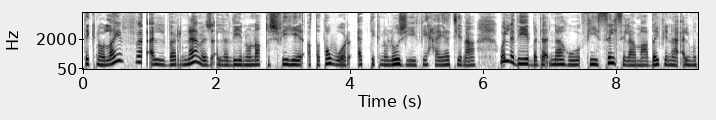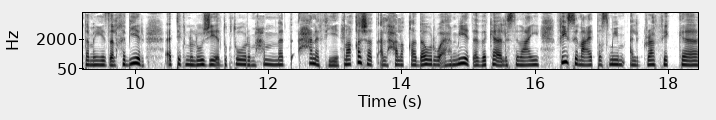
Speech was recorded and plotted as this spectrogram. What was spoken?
Techno Life البرنامج الذي نناقش فيه التطور التكنولوجي في حياتنا والذي بدأناه في سلسلة مع ضيفنا المتميز الخبير التكنولوجي الدكتور محمد حنفي. ناقشت الحلقة دور وأهمية الذكاء الاصطناعي في صناعة تصميم الجرافيك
